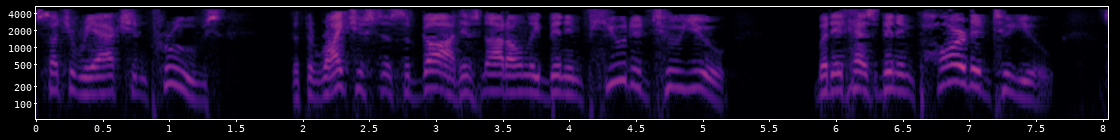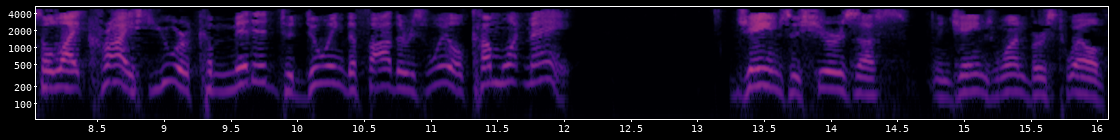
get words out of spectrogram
Such a reaction proves that the righteousness of God has not only been imputed to you, but it has been imparted to you. So, like Christ, you are committed to doing the Father's will, come what may. James assures us in James 1, verse 12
